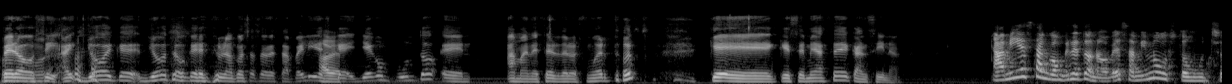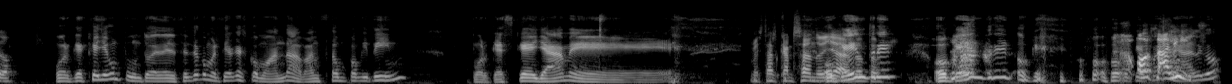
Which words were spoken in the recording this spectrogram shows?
Pero Pues, sí, hay- yo, hay que, yo tengo que decir una cosa sobre esta peli, A es ver. que llega un punto en Amanecer de los Muertos que, que se me hace cansina. A mí esta en concreto no, ¿ves? A mí me gustó mucho. Porque es que llega un punto en el centro comercial que es como, anda, avanza un poquitín, porque es que ya me... Me estás cansando O ya. que tonto. entren, o que entren, o que, o que O pase salís. algo.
